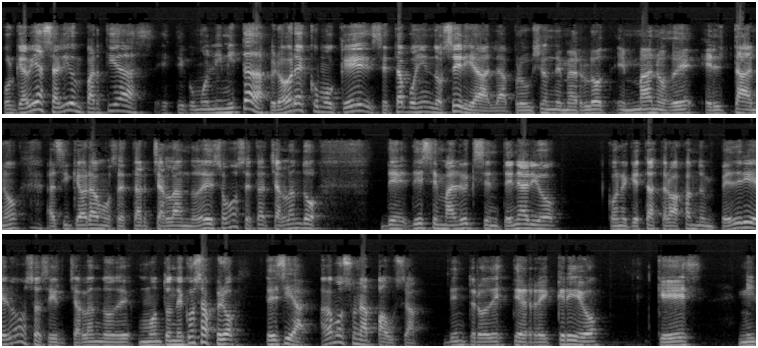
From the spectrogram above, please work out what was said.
porque había salido en partidas este, como limitadas, pero ahora es como que se está poniendo seria la producción de Merlot en manos de El Tano, así que ahora vamos a estar charlando de eso, vamos a estar charlando de, de ese Malbec centenario con el que estás trabajando en Pedriel, vamos a seguir charlando de un montón de cosas, pero te decía, hagamos una pausa dentro de este recreo que es mi.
